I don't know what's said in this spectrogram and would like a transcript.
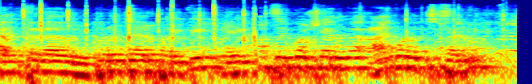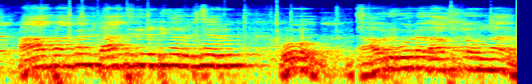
కలెక్టర్ గారు ఇప్పుడు వచ్చారు పైకి. శ్రీకోష్ గారు ఆయన కూడా వచ్చేసారు. ఆ పక్కన దాత్రి రెడ్డి గారు వచ్చారు. ఓ ఆవిడ కూడా లాస్ట్లో ఉన్నారు.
